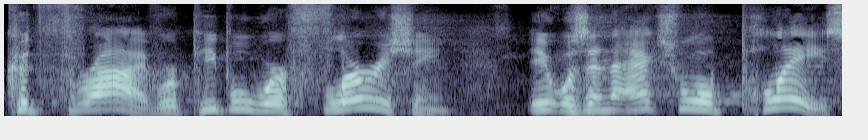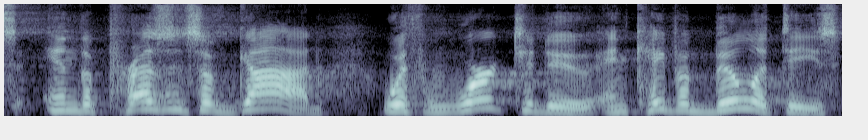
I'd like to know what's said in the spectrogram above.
could thrive, where people were flourishing. It was an actual place in the presence of God with work to do and capabilities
